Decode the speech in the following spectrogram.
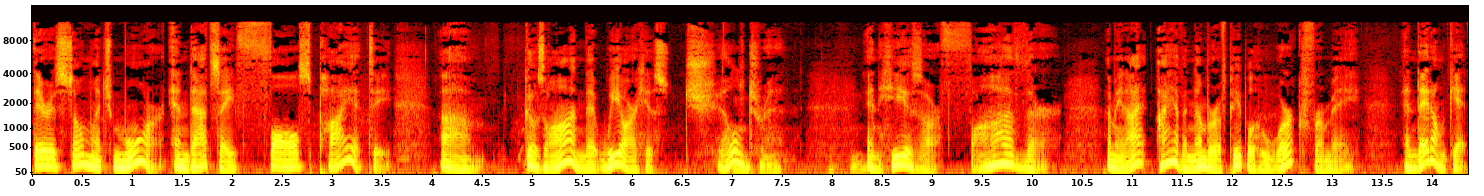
There is so much more, and that's a false piety. Um, goes on that we are His children, and He is our Father. I mean, I, I have a number of people who work for me, and they don't get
